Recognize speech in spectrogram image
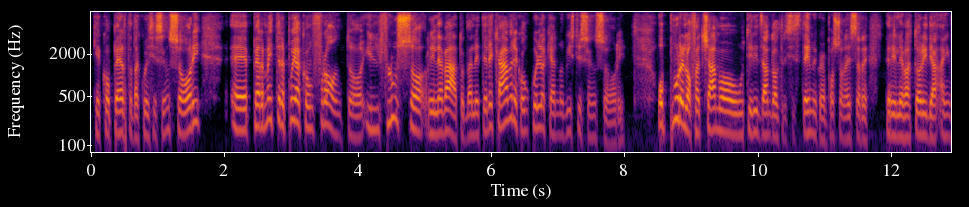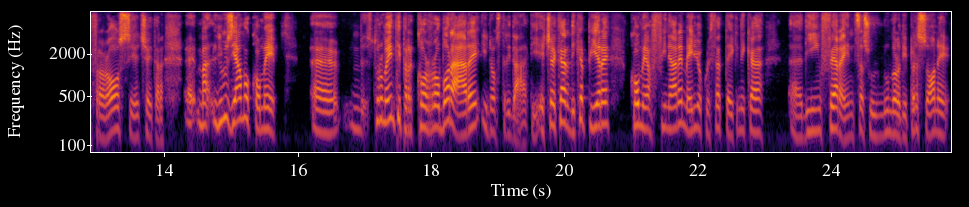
che è coperta da questi sensori, eh, per mettere poi a confronto il flusso rilevato dalle telecamere con quello che hanno visto i sensori. Oppure lo facciamo utilizzando altri sistemi come possono essere dei rilevatori di, a infrarossi, eccetera, eh, ma li usiamo come eh, strumenti per corroborare i nostri dati e cercare di capire come affinare meglio questa tecnica eh, di inferenza sul numero di persone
